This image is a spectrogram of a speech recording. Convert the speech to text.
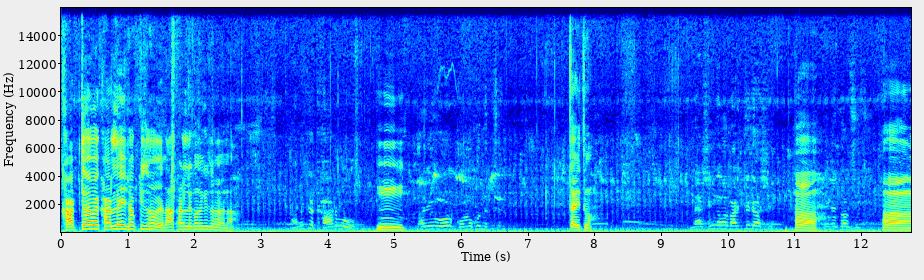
খাটতে হবে খাটলেই সব কিছু হবে না খাটলে কোনো কিছু হবে না। হুম। তাই তো। হ্যাঁ। হ্যাঁ।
